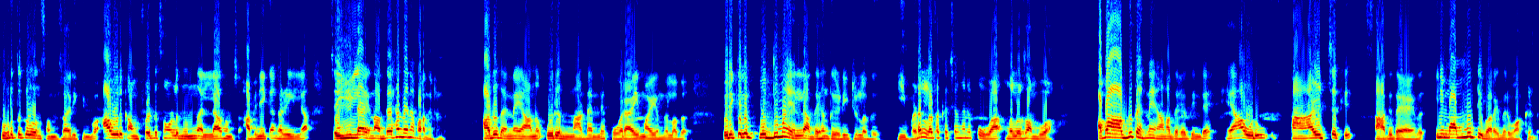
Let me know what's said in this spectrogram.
സുഹൃത്തുക്കൾ വന്ന് സംസാരിക്കുമ്പോൾ ആ ഒരു കംഫർട്ട് സോണിൽ നിന്നല്ല അഭിനയിക്കാൻ കഴിയില്ല ചെയ്യില്ല എന്ന് അദ്ദേഹം തന്നെ പറഞ്ഞിട്ടുണ്ട്. അത് തന്നെയാണ് ഒരു നടന്റെ പോരായ്മ എന്നുള്ളത്. ഒരിക്കലും പുതുമയല്ല അദ്ദേഹം തേടിയിട്ടുള്ളത്. ഇവിടെ ഉള്ളതൊക്കെ അങ്ങനെ പോവാ എന്നുള്ളൊരു സംഭവമാണ് അപ്പൊ അത് തന്നെയാണ് അദ്ദേഹത്തിന്റെ ആ ഒരു താഴ്ചക്ക് സാധ്യതയായത്. ഇനി മമ്മൂട്ടി പറയുന്ന ഒരു വാക്കുണ്ട്.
